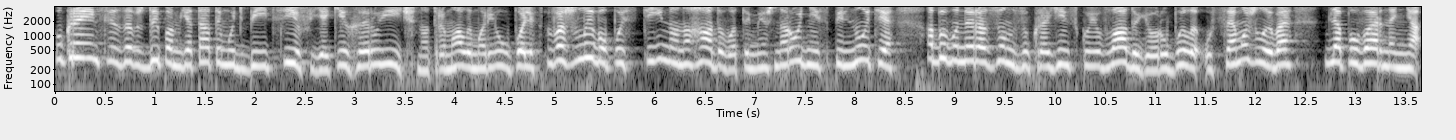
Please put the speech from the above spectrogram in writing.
Українці завжди пам'ятатимуть бійців, які героїчно тримали Маріуполь. Важливо постійно нагадувати міжнародній спільноті, аби вони разом з українською владою робили усе можливе для повернення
